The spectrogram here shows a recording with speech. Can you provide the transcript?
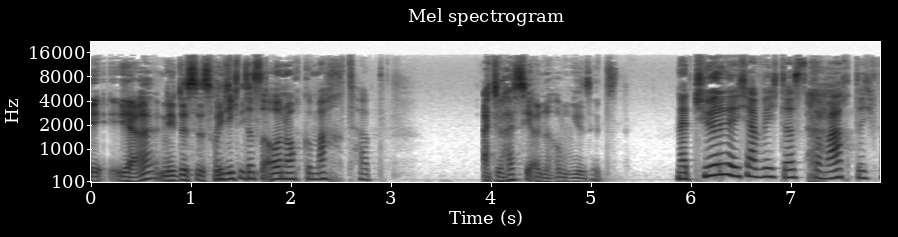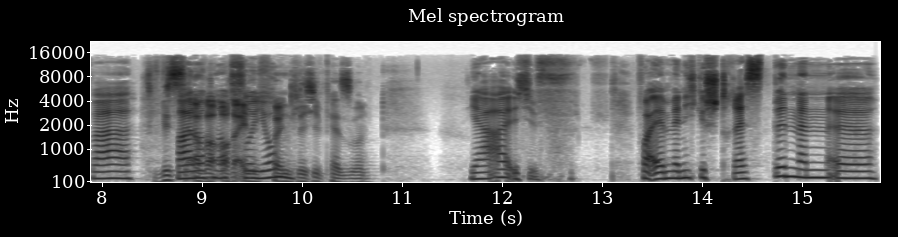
Äh, Ja, nee, das ist Und richtig. ich das auch noch gemacht habe. ah, du hast sie auch noch umgesetzt. Natürlich habe ich das gemacht. Ich war, Du bist war aber doch noch auch so eine jung. freundliche Person. Ja, ich vor allem wenn ich gestresst bin, dann äh,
